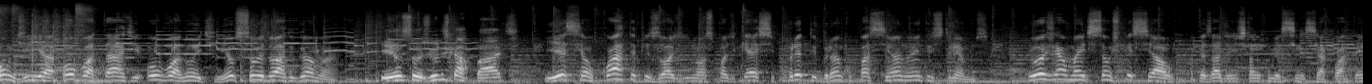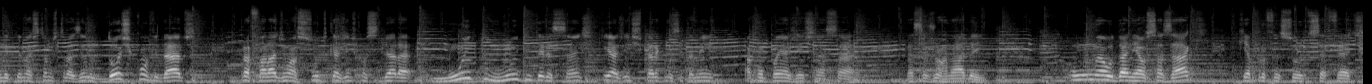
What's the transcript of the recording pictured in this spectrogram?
bom dia, ou boa tarde, ou boa noite. Eu sou Eduardo Gama. E eu sou Júlio Scarpati. E esse é o quarto episódio do nosso podcast Preto e Branco Passeando Entre Extremos. E hoje é uma edição especial, apesar de a gente estar no comecinho ser a quarta ainda, porque nós estamos trazendo dois convidados para falar de um assunto que a gente considera muito, muito interessante, que a gente espera que você também acompanhe a gente nessa, nessa jornada aí. Um é o Daniel Sazak, que é professor do Cefet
